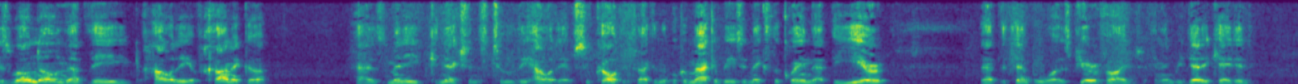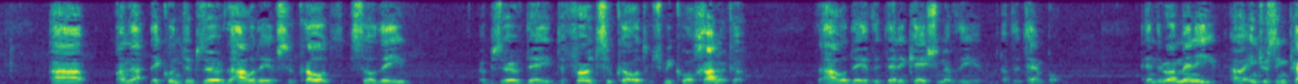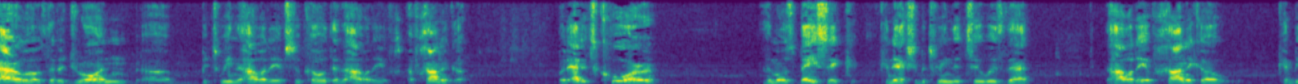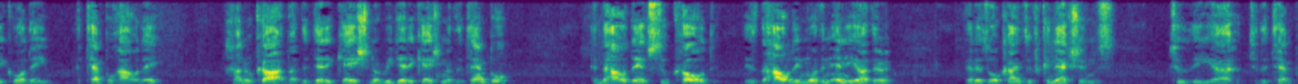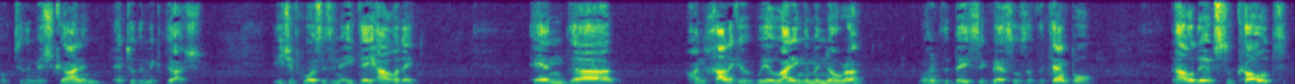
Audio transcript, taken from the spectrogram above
is well known that the holiday of Hanukkah has many connections to the holiday of Sukkot. In fact, in the book of Maccabees, it makes the claim that the year that the temple was purified and then rededicated, uh, on that they couldn't observe the holiday of Sukkot, so they observed a deferred Sukkot, which we call Hanukkah, the holiday of the dedication of the of the temple. And there are many uh, interesting parallels that are drawn uh, between the holiday of Sukkot and the holiday of, of Hanukkah. But at its core, the most basic connection between the two is that the holiday of Hanukkah can be called a, a temple holiday, Chanukah, about the dedication or rededication of the temple, and the holiday of Sukkot is the holiday more than any other that has all kinds of connections to the uh, to the temple, to the Mishkan, and, and to the Mikdash. Each, of course, is an eight-day holiday, and uh, on Hanukkah we are lighting the menorah, one of the basic vessels of the temple. The holiday of Sukkot,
